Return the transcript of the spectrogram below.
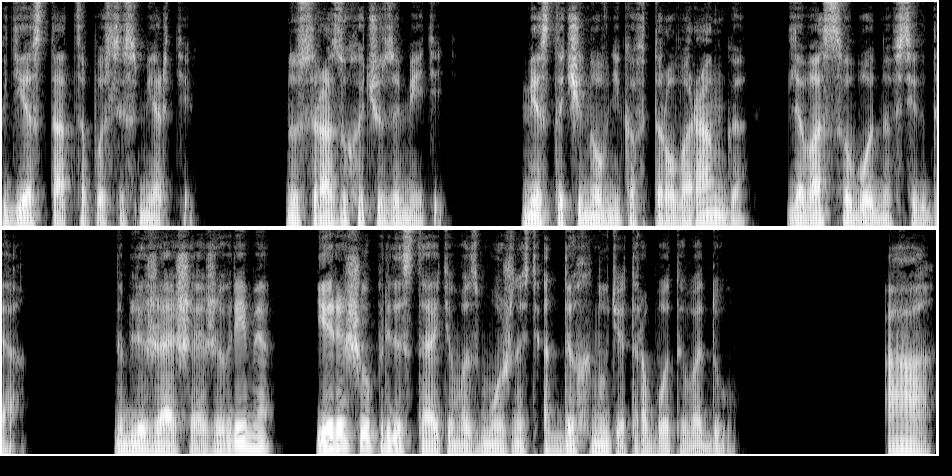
где остаться после смерти. Но сразу хочу заметить, место чиновника второго ранга для вас свободно всегда. На ближайшее же время я решил предоставить им возможность отдохнуть от работы в аду. А,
